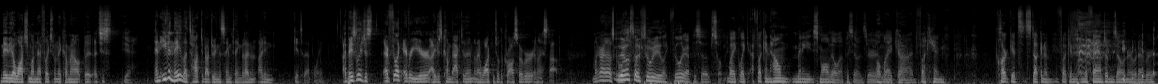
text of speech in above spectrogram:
maybe I'll watch them on Netflix when they come out. But it's just Yeah. And even they like, talked about doing the same thing, but I didn't. I didn't get to that point. I basically just. I feel like every year I just come back to them and I watch until the crossover and then I stop. I'm like, all right, that was cool. They also have so many like filler episodes. So many. Like like fucking how many Smallville episodes are Oh my like know, God. fucking Clark gets stuck in a fucking in the Phantom Zone or whatever.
